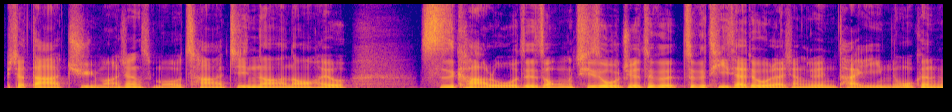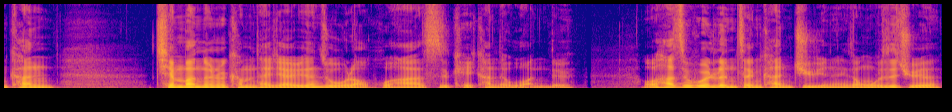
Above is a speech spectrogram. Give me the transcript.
比较大的剧嘛，像什么茶金啊，然后还有斯卡罗这种，其实我觉得这个这个题材对我来讲有点太硬，我可能看前半段就看不太下去，但是我老婆她是可以看得完的，哦，她是会认真看剧的那种，我是觉得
